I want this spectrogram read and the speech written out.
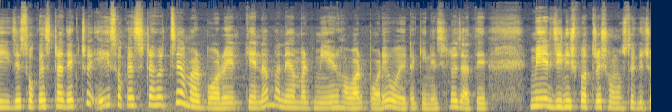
এই যে শোকেসটা দেখছ, এই শোকেসটা হচ্ছে আমার বরের কেনা। মানে আমার মেয়ের হওয়ার পরে ও এটা কিনেছিল যাতে মেয়ের জিনিসপত্র সমস্ত কিছু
